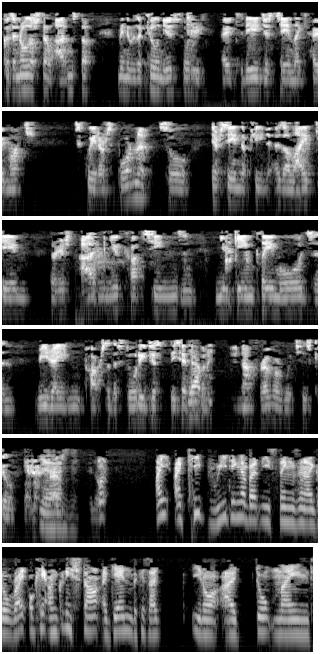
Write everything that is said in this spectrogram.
Because I know they're still adding stuff. I mean, there was a cool news story out today just saying like how much Square are supporting it. So they're saying they're treating it as a live game. They're just adding new cutscenes and new gameplay modes and rewriting parts of the story. Just they said Yep. they're going to do that forever, which is cool. Yeah. You know. But I, I keep reading about these things and I go, right, okay, I'm going to start again because I, you know, I don't mind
